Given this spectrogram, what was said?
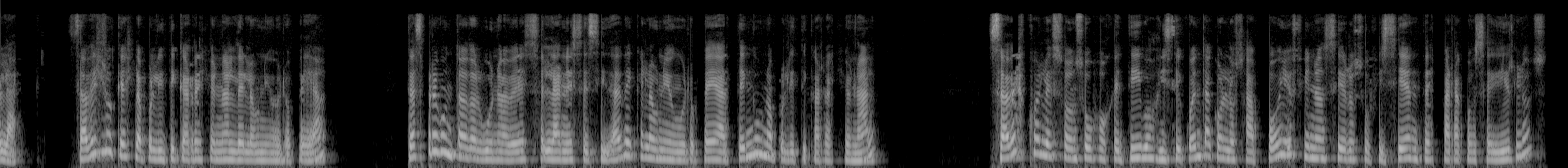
Hola, ¿sabes lo que es la política regional de la Unión Europea? ¿Te has preguntado alguna vez la necesidad de que la Unión Europea tenga una política regional? ¿Sabes cuáles son sus objetivos y si cuenta con los apoyos financieros suficientes para conseguirlos?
